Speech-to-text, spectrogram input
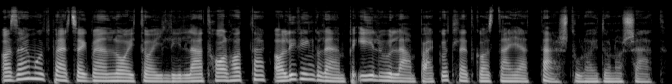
Az elmúlt percekben Lajtai Lillát hallhatták, a Living Lamp élő lámpák ötletgazdáját, társtulajdonosát.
